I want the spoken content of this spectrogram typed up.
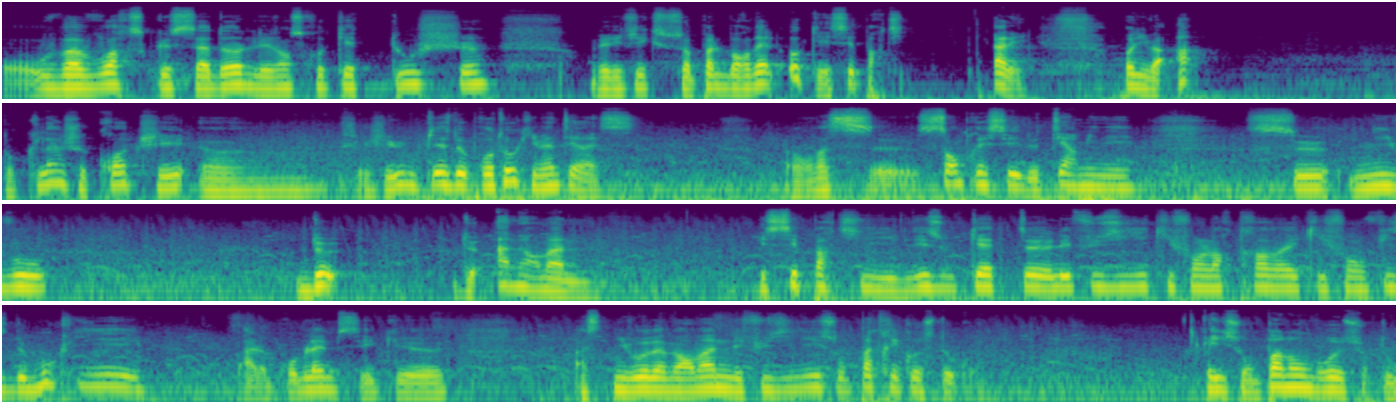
on va voir ce que ça donne. Les lance-roquettes touchent. Vérifier que ce soit pas le bordel. Ok, c'est parti. Allez, on y va. Ah Donc là, je crois que j'ai une pièce de proto qui m'intéresse. Alors, on va se- s'empresser de terminer ce niveau 2 de Hammerman. Et c'est parti, les zoukettes, les fusiliers qui font leur travail, qui font office de bouclier. Bah, le problème, c'est que à ce niveau d'Hammerman, les fusiliers sont pas très costauds. Et ils sont pas nombreux, surtout.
